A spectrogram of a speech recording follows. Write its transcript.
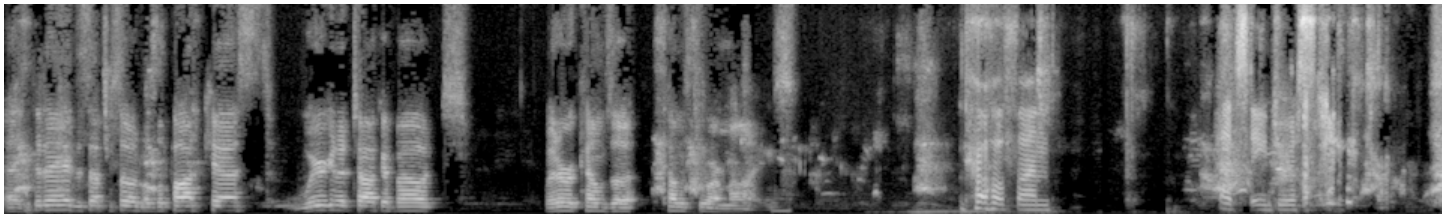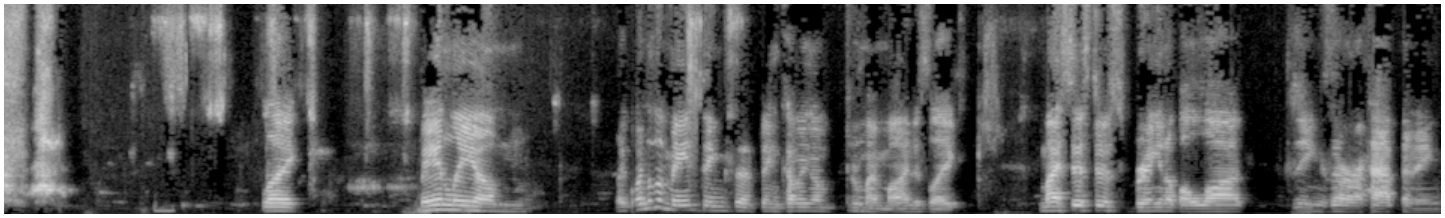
and today this episode of the podcast, we're gonna talk about whatever comes up comes to our minds. Oh, fun. That's dangerous. Like mainly, um, like one of the main things that's been coming up through my mind is like my sister's bringing up a lot of things that are happening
